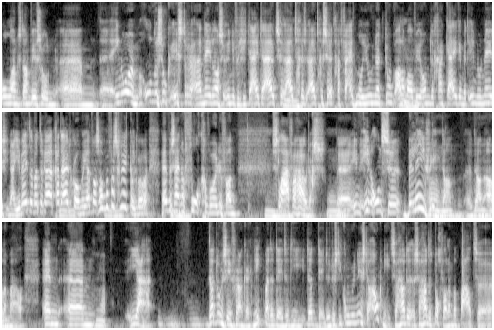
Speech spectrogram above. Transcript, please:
onlangs dan weer zo'n ehm, eh, enorm onderzoek is er aan Nederlandse universiteiten uitge- Mm. uitge- uitgezet. Gaat 5 miljoen naartoe. Allemaal weer om te gaan kijken met Indonesië. Nou, je weet al wat er gaat Mm. uitkomen. Ja, het was allemaal verschrikkelijk. We, hè, we zijn een volk geworden van Mm. slavenhouders. Eh, in, in onze Mm. beleving dan, eh, dan allemaal. En ehm, ja, dat doen ze in Frankrijk niet, maar dat deden, die, dat deden dus die communisten ook niet. Ze hadden, ze hadden toch wel een bepaald eh,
